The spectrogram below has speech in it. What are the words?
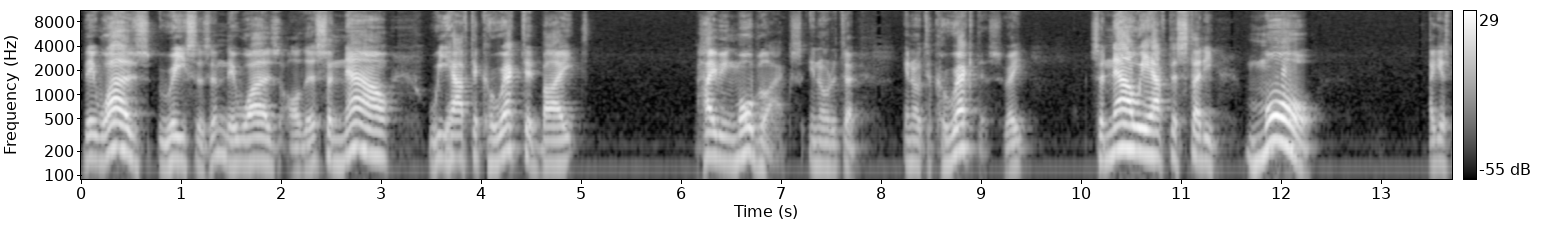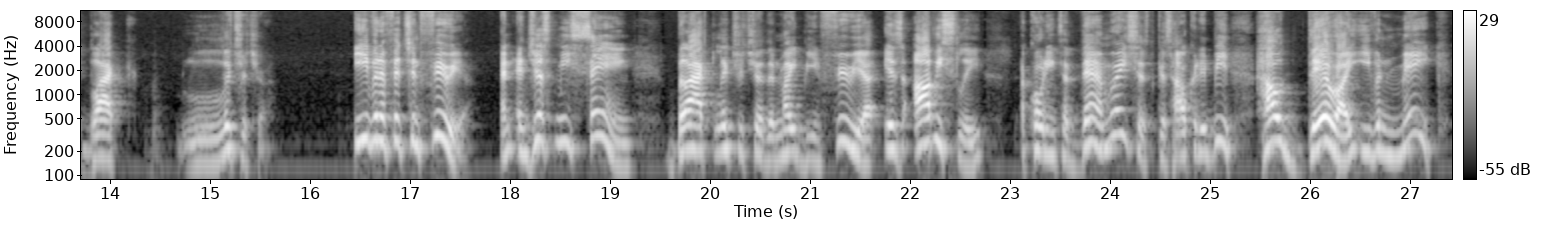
There was racism, there was all this, so now we have to correct it by hiring more blacks in order to in order to correct this, right? So now we have to study more, I guess, black literature even if it's inferior. And, and just me saying black literature that might be inferior is obviously, according to them, racist, because how could it be? How dare I even make?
